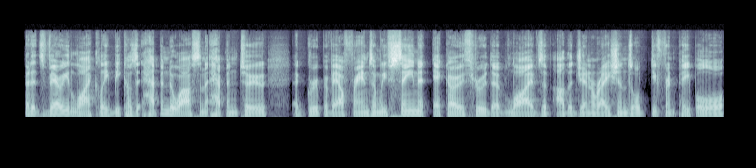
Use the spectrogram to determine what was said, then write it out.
but it's very likely because it happened to us and it happened to a group of our friends, and we've seen it echo through the lives of other generations or different people or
